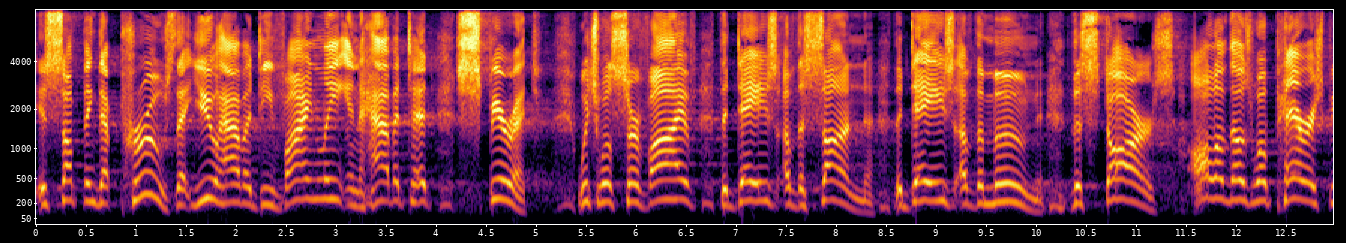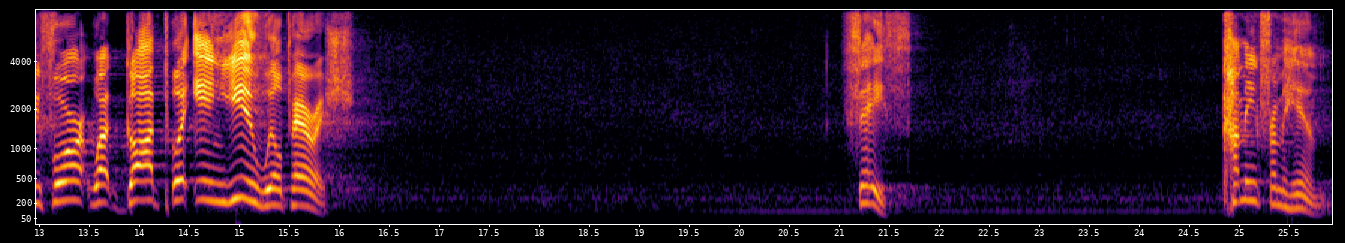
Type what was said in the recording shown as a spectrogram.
is something that proves that you have a divinely inhabited spirit which will survive the days of the sun, the days of the moon, the stars. All of those will perish before what God put in you will perish. faith coming from Him.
